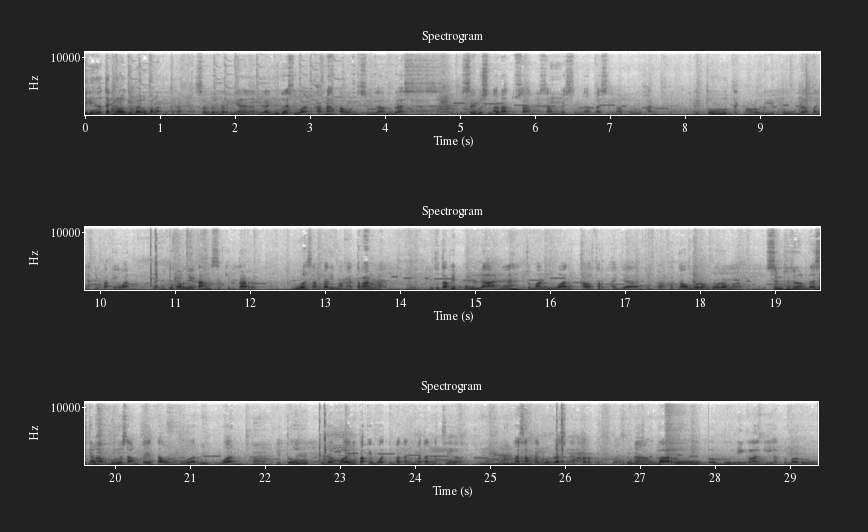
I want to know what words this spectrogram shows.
Jadi itu teknologi baru banget gitu Kang? Sebenarnya nggak juga sih, Wan, karena tahun 19 1900-an sampai 1950-an itu teknologi itu udah banyak dipakai, Wan. Banyak Untuk dipakai. bentang sekitar 2 sampai 5 meteran lah. Itu tapi penggunaannya cuman buat culvert aja Culvert atau gorong-gorong lah. 1950 sampai tahun 2000-an Hmm. itu udah mulai dipakai buat jembatan-jembatan kecil. Hmm. 5 sampai 12 meter. 12 Nah, meter. baru eh, booming lagi atau baru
